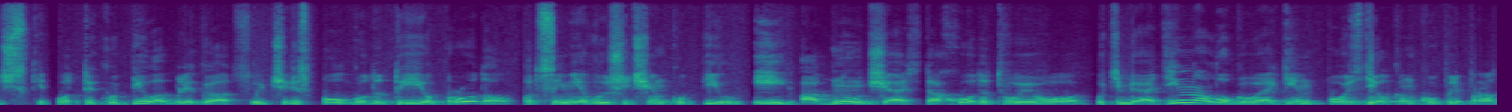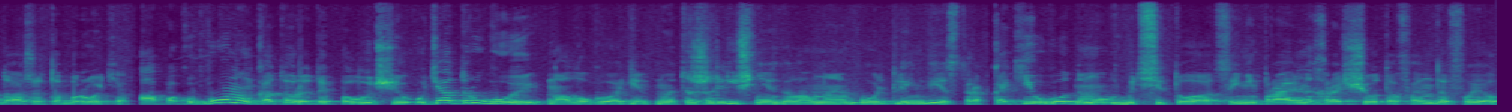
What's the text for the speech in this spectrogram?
логически. Вот ты купил облигацию, через полгода ты ее продал по цене выше, чем купил. И одну часть дохода твоего у тебя один налоговый агент по сделкам купли-продажи, это брокер. А по купонам, которые ты получил, у тебя другой налоговый агент. Ну, это же лишняя головная боль для инвестора. Какие угодно могут быть ситуации, неправильных расчетов НДФЛ.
